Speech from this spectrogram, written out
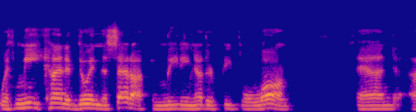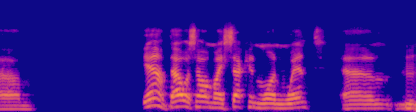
with me kind of doing the setup and leading other people along and um, yeah, that was how my second one went. Um, hmm.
